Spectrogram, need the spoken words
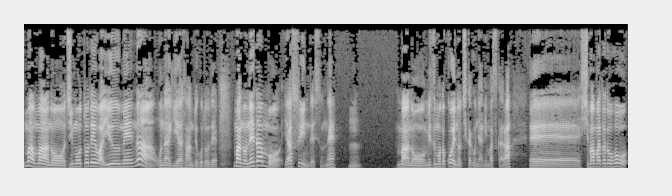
まあまあ、あの、地元では有名なうなぎ屋さんということで、まあ、あの、値段も安いんですね。うん。まあ、あの、水元公園の近くにありますから、えー、島端の方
